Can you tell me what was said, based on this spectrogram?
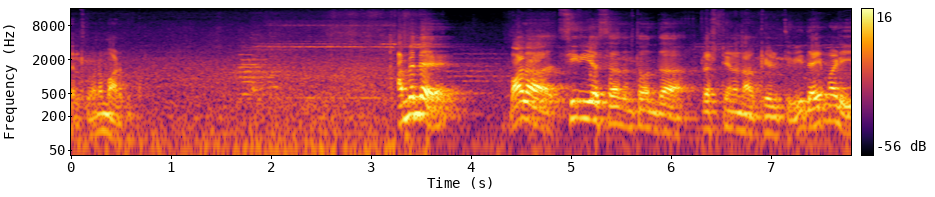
ಕೆಲಸವನ್ನು ಮಾಡಬೇಕು. ಆಮೇಲೆ ಭಾಳ ಸೀರಿಯಸ್ ಆದಂಥ ಒಂದು ಪ್ರಶ್ನೆಯನ್ನು ನಾವು ಕೇಳ್ತೀವಿ. ದಯಮಾಡಿ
